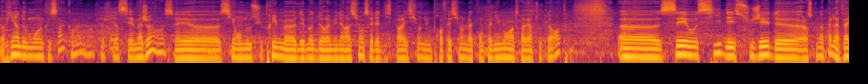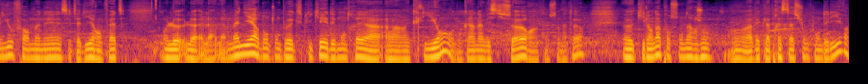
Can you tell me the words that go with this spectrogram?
rien de moins que ça, quand même. hein. Je veux dire, c'est majeur. hein. C'est, euh, si on nous supprime euh, des modes de rémunération, c'est la disparition d'une profession de l'accompagnement à travers toute l'Europe. C'est aussi des sujets de alors, ce qu'on appelle la value for money, c'est-à-dire en fait la, manière dont on peut expliquer et démontrer à, à un client, donc à un investisseur, un consommateur, qu'il en a pour son argent avec la prestation que l'on délivre.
